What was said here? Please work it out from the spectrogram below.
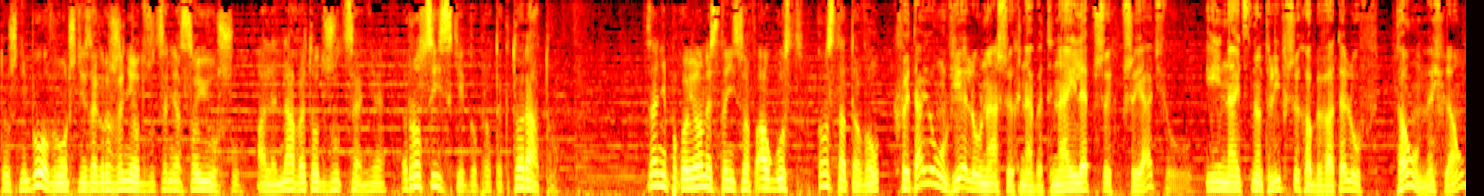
To już nie było wyłącznie zagrożenie odrzucenia sojuszu, ale nawet odrzucenie rosyjskiego protektoratu. Zaniepokojony Stanisław August konstatował, Chwytają wielu naszych nawet najlepszych przyjaciół i najcnotliwszych obywatelów tą myślą,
